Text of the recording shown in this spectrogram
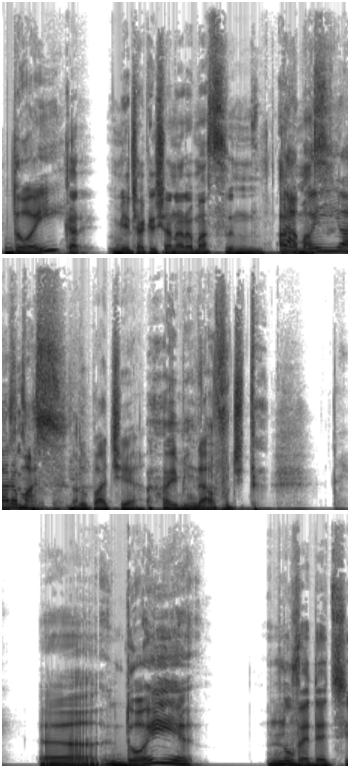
Doi. Care? Mircea Crișan a rămas în... A da, rămas, păi a rămas da. după aceea. Hai bine, da. a fugit. Uh, doi, nu vedeți,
